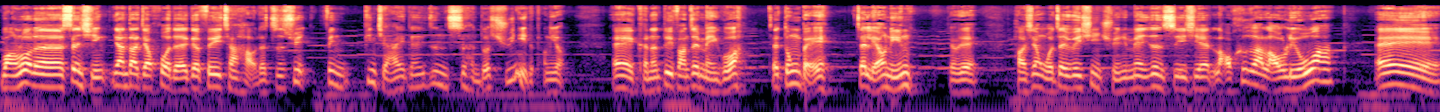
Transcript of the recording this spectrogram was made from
网络的盛行让大家获得一个非常好的资讯，并并且还跟认识很多虚拟的朋友。哎，可能对方在美国，在东北，在辽宁，对不对？好像我在微信群里面认识一些老贺啊、老刘啊，哎。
